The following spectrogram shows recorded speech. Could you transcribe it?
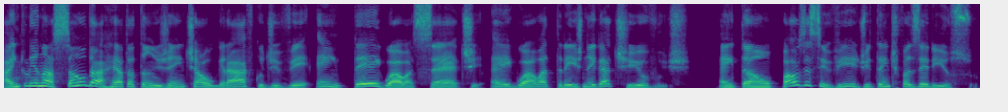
A inclinação da reta tangente ao gráfico de v em t igual a 7 é igual a 3 negativos. Então, pause esse vídeo e tente fazer isso.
